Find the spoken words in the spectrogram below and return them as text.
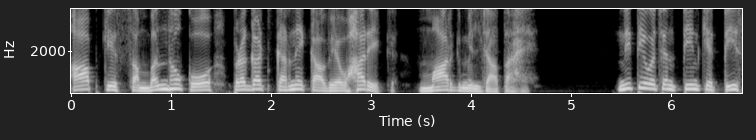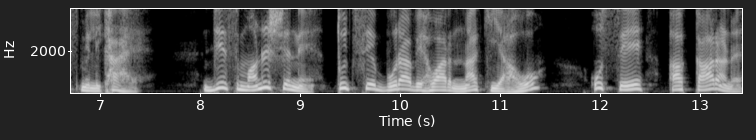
आपके संबंधों को प्रकट करने का व्यवहारिक मार्ग मिल जाता है। नीति वचन तीन के तीस में लिखा है, जिस मनुष्य ने तुझसे बुरा व्यवहार न किया हो, उससे अकारण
